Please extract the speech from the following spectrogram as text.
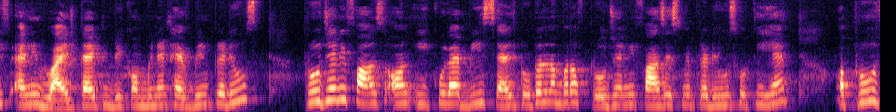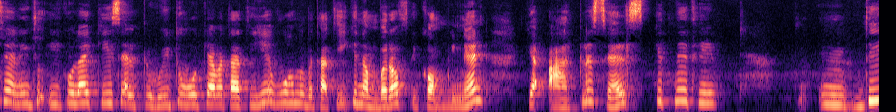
if any wild type recombinant have been produced. Progeny phage on E coli B cell total number of progeny phage इसमें प्रोड्यूस होती है। और प्रोजेनी जो इकोलाई के सेल पे हुई तो वो क्या बताती है? वो हमें बताती है कि नंबर ऑफ़ रिकॉम्बिनेंट या आर प्लस सेल्स कितने थे? The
